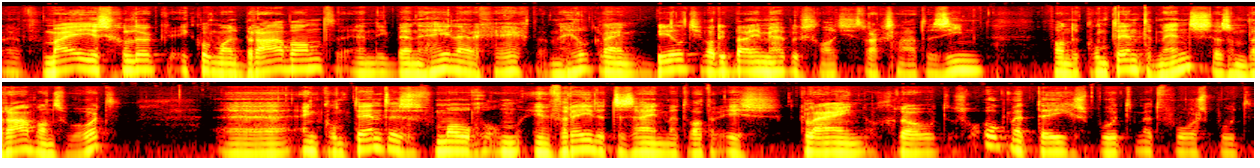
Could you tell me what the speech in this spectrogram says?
Uh, voor mij is geluk, ik kom uit Brabant en ik ben heel erg gehecht aan een heel klein beeldje wat ik bij me heb. Ik zal het je straks laten zien. Van de contente mens, dat is een Brabants woord. Uh, en content is het vermogen om in vrede te zijn met wat er is. Klein, groot, dus ook met tegenspoed, met voorspoed.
